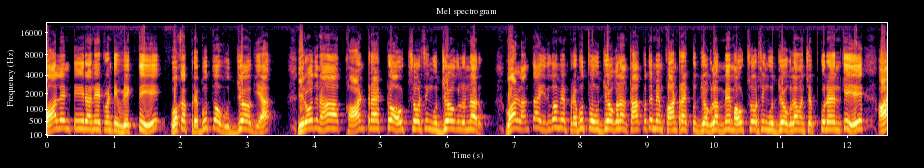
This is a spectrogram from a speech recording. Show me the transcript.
వాలంటీర్ అనేటువంటి వ్యక్తి ఒక ప్రభుత్వ ఉద్యోగి ఈ రోజున కాంట్రాక్టు అవుట్సోర్సింగ్ ఉద్యోగులు ఉన్నారు. వాళ్ళంతా ఇదిగో మేము ప్రభుత్వ ఉద్యోగులం కాకపోతే మేము కాంట్రాక్ట్ ఉద్యోగులం మేము అవుట్సోర్సింగ్ ఉద్యోగులం అని చెప్పుకోవడానికి ఆ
